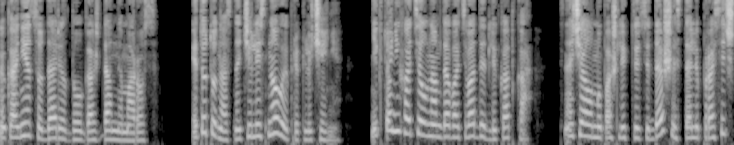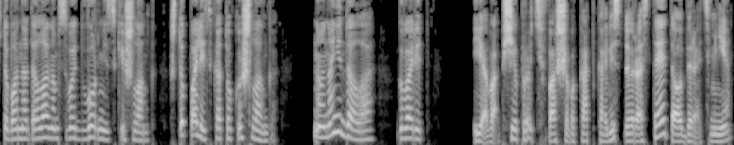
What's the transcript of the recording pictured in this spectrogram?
Наконец ударил долгожданный мороз. И тут у нас начались новые приключения. Никто не хотел нам давать воды для катка. Сначала мы пошли к тете Даше и стали просить, чтобы она дала нам свой дворницкий шланг, чтобы полить каток из шланга. Но она не дала. Говорит, «Я вообще против вашего катка. Весной растает, а убирать мне.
